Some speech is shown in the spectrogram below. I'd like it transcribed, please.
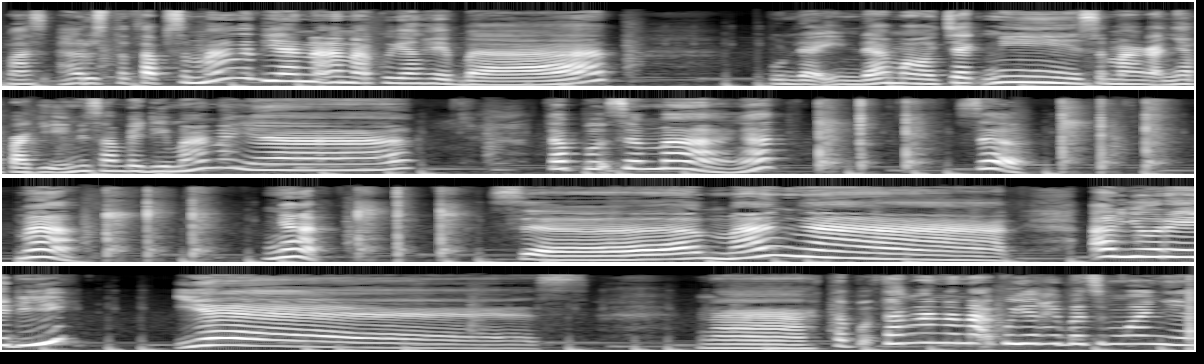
Mas harus tetap semangat ya anak-anakku yang hebat. Bunda Indah mau cek nih semangatnya pagi ini sampai di mana ya? Tepuk semangat. Semangat. Semangat. Are you ready? Yes. Nah, tepuk tangan anakku yang hebat semuanya.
